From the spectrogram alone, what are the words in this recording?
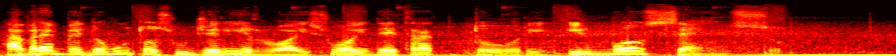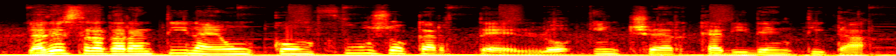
Avrebbe dovuto suggerirlo ai suoi detrattori il buon senso. La destra tarantina è un confuso cartello in cerca di identità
